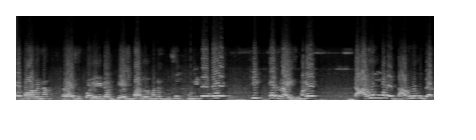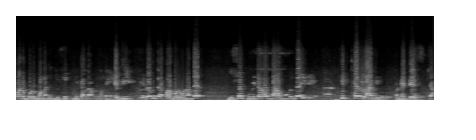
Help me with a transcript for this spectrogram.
কথা হবে না। রাইসের কোয়ালিটিটা বেশ ভালো মানে দুশো কুড়ি টাকায় ঠিকঠাক রাইস মানে দারুণ মানে দারুণ ব্যাপার বলব না যে দুশো কুড়ি টাকা মানে হেভি এরকম ব্যাপার বলব না বাট দুশো কুড়ি টাকার দাম অনুযায়ী ঠিকঠাক লাগল মানে টেস্টটা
